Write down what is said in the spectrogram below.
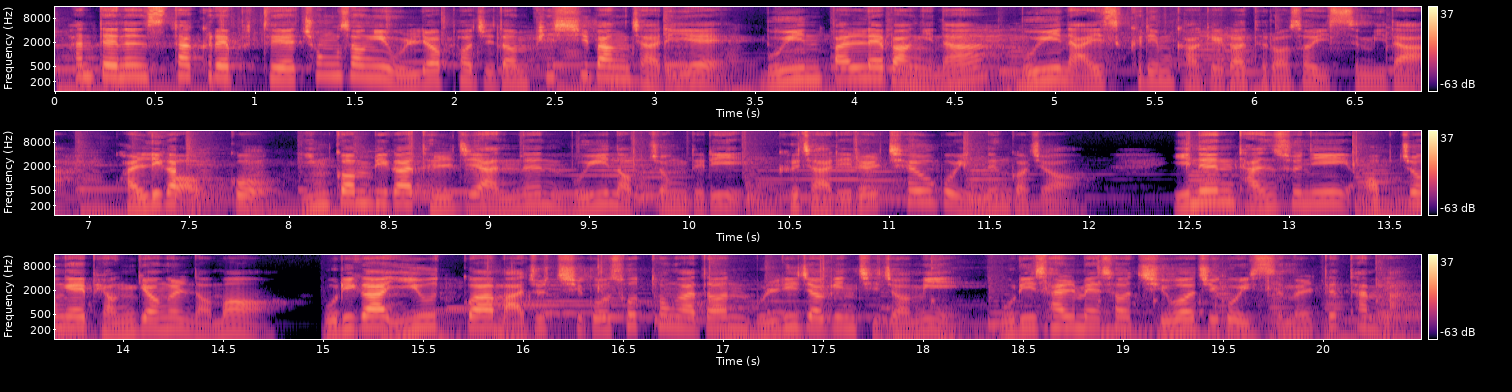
한때는 스타크래프트의 총성이 울려 퍼지던 PC방 자리에 무인 빨래방이나 무인 아이스크림 가게가 들어서 있습니다. 관리가 없고 인건비가 들지 않는 무인 업종들이 그 자리를 채우고 있는 거죠. 이는 단순히 업종의 변경을 넘어 우리가 이웃과 마주치고 소통하던 물리적인 지점이 우리 삶에서 지워지고 있음을 뜻합니다.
